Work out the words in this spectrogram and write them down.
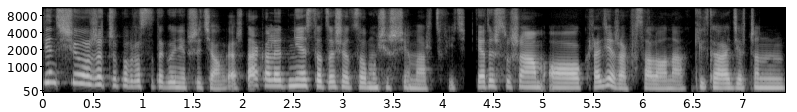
więc siłą rzeczy po prostu tego nie przyciągasz, tak? Ale nie jest to coś, o co musisz się martwić. Ja też słyszałam o kradzieżach w salonach. Kilka dziewczyn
